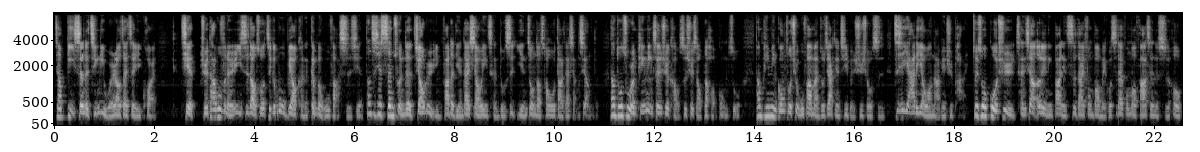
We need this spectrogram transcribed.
将毕生的精力围绕在这一块。且绝大部分的人意识到说，这个目标可能根本无法实现。当这些生存的焦虑引发的连带效应程度是严重到超乎大家想象的。当多数人拼命升学考试却找不到好工作，当拼命工作却无法满足家庭的基本需求时，这些压力要往哪边去排？所以说，过去曾像2008年次贷风暴、美国次贷风暴发生的时候，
